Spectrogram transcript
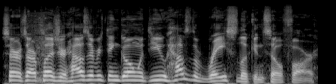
Sir, it's our pleasure. How's everything going with you? How's the race looking so far?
